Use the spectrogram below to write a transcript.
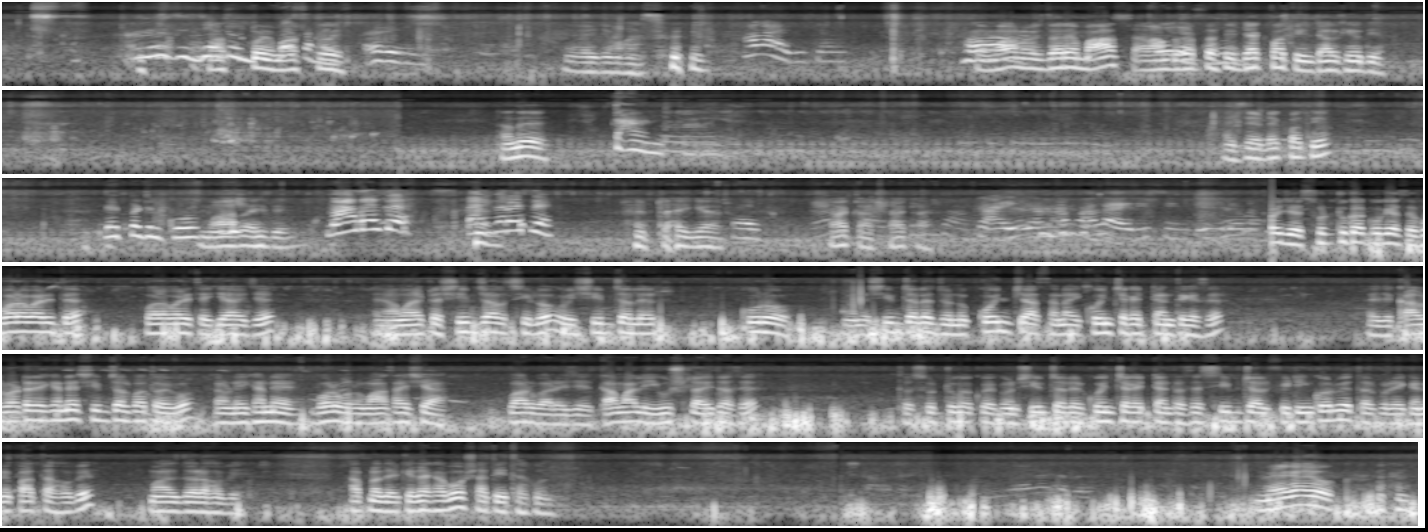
মাছ কই মাছ কই? এই যে মাছ। তো মানুষ ধরে মাছ আর আমরা ধরতেছি ডেক পাতিল জাল খেয়ে দিয়া। তাহলে আইসে ডেক পাতিল। দেখ পাতিল কো। মাছ আইসে মাছ আইছে টাইগার আইছে। টাইগার। ফালাই দিছি ওই যে ছোট্টু কাকু গেছে পরা বাড়িতে পরা বাড়ি থেকে এই যে আমার একটা শিব জাল ছিল ওই শিব জালের কুড়ো মানে শিব জালের জন্য কঞ্চা আছে না, এই কঞ্চা কাটতে আনতে গেছে। এই যে কালবাটের এখানে শিব জাল পাতা হইব, কারণ এখানে বড় বড় মাছ আইসা বারবার এই যে তামালি, উসলা দিতেছে তো ছোট্টু কাকু এখন শিব জালের কঞ্চা কাটতে আনতেছে, শিব জাল ফিটিং করবে, তারপরে এখানে পাতা হবে, মাছ ধরা হবে। আপনাদেরকে দেখাবো, সাথেই থাকুন। মেগায়ক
